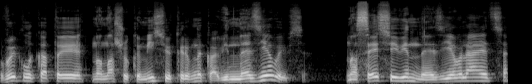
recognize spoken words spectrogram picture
викликати на нашу комісію керівника. Він не з'явився. На сесію він не з'являється.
